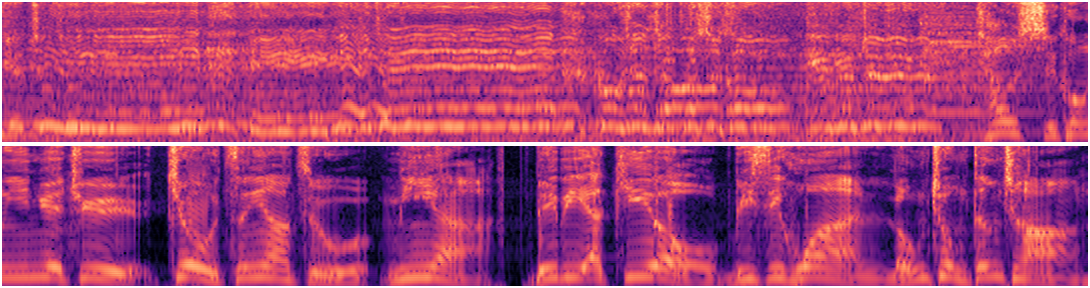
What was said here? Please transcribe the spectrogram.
乐剧，音乐剧，共享超时空音乐剧。超时空音乐剧就曾耀祖、Mia、Baby Akio、BC Huan 隆重登场。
